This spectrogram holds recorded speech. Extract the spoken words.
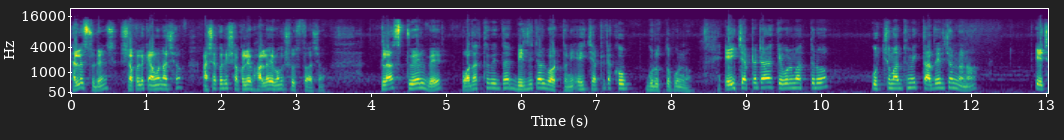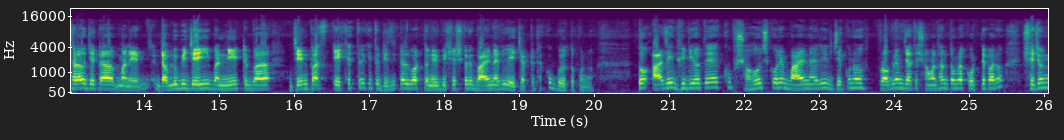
হ্যালো স্টুডেন্টস, সকলে কেমন আছো? আশা করি সকলে ভালো এবং সুস্থ আছো। ক্লাস টুয়েলভের পদার্থবিদ্যার ডিজিটাল বর্তনী এই চ্যাপ্টারটা খুব গুরুত্বপূর্ণ। এই চ্যাপ্টারটা কেবলমাত্র উচ্চ মাধ্যমিক তাদের জন্য না, এছাড়াও যেটা মানে ডাব্লিউবিজেই বা নিট বা জেন পাস এক্ষেত্রে কিন্তু ডিজিটাল বর্তনীর, বিশেষ করে বায়োনারির এই চ্যাপ্টারটা খুব গুরুত্বপূর্ণ। তো আজ এই ভিডিওতে খুব সহজ করে বায়োনারির যে কোনো প্রবলেম যাতে সমাধান তোমরা করতে পারো, সেজন্য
